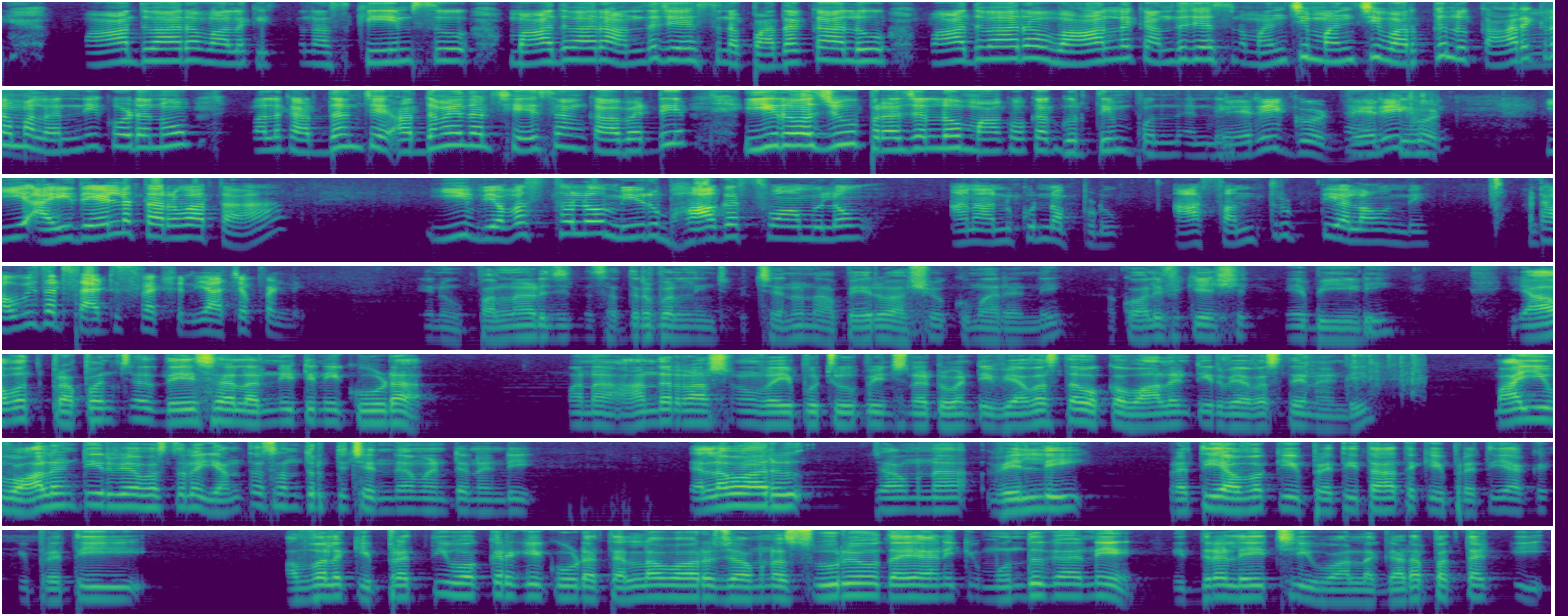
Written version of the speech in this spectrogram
మా ద్వారా వాళ్ళకి ఇస్తున్న స్కీమ్స్ మా ద్వారా అందజేస్తున్న పథకాలు మా ద్వారా వాళ్ళకి అందజేస్తున్న మంచి మంచి వర్కులు కార్యక్రమాలన్నీ కూడాను వాళ్ళకి అర్థం చే అర్థమయ్యేలా చేశాం కాబట్టి ఈరోజు ప్రజల్లో మాకు ఒక గుర్తింపు ఉందండి. Very good very good. ఈ ఐదేళ్ళ తర్వాత ఈ వ్యవస్థలో మీరు భాగస్వాములం అని అనుకున్నప్పుడు ఆ సంతృప్తి ఎలా ఉంది? అంటే how is that satisfaction yeah చెప్పండి. నేను పల్నాడు జిల్లా సత్రపల్లి నుంచి వచ్చాను. నా పేరు అశోక్ కుమార్ అండి. నా క్వాలిఫికేషన్ బీఈడి e, యావత్ ప్రపంచ దేశాలన్నిటినీ కూడా మన ఆంధ్ర రాష్ట్రం వైపు చూపించినటువంటి వ్యవస్థ ఒక వాలంటీర్ వ్యవస్థేనండి. మా ఈ వాలంటీర్ వ్యవస్థలో ఎంత సంతృప్తి చెందామంటేనండి తెల్లవారు జామున వెళ్ళి ప్రతి అవ్వకి ప్రతి తాతకి ప్రతి అక్కకి ప్రతి అవ్వలకి ప్రతి ఒక్కరికి కూడా తెల్లవారుజామున సూర్యోదయానికి ముందుగానే నిద్ర లేచి వాళ్ళ గడప తట్టి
